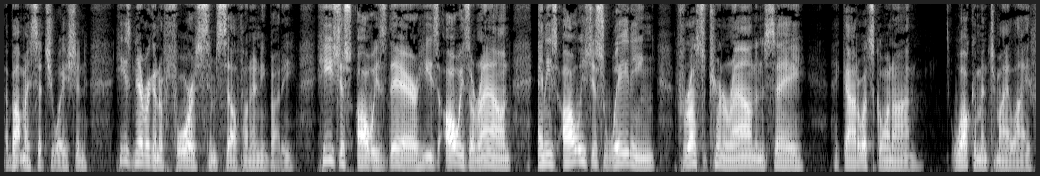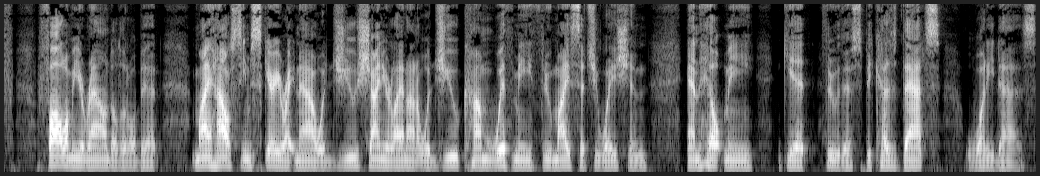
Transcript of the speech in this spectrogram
about my situation? He's never going to force himself on anybody. He's just always there. He's always around. And he's always just waiting for us to turn around and say, Hey, God, what's going on? Welcome into my life. Follow me around a little bit. My house seems scary right now. Would you shine your light on it? Would you come with me through my situation and help me get through this? Because that's what he does.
